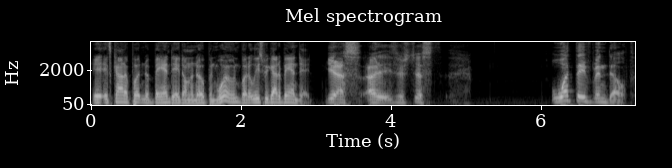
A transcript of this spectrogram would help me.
it, it's kind of putting a band aid on an open wound, but at least we got a band aid. Yes, I, there's just what they've been dealt,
